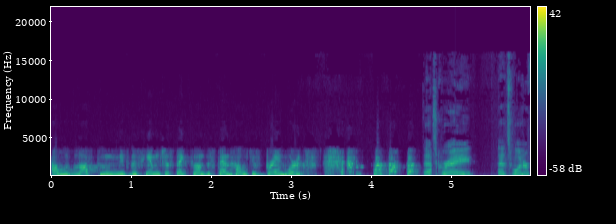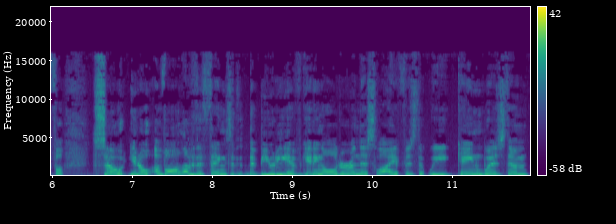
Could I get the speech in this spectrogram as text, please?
I would love to meet with him just like to understand how his brain works. That's great. That's wonderful. So, you know, of all of the things, the beauty of getting older in this life is that we gain wisdom,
